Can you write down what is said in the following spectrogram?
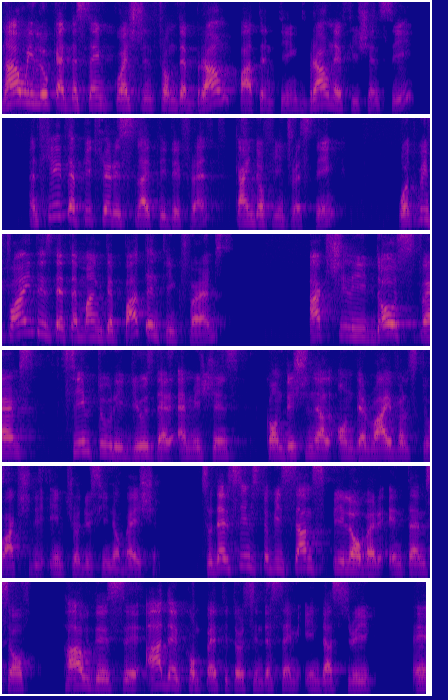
Now we look at the same question from the brown patenting, brown efficiency. And here the picture is slightly different, kind of interesting. What we find is that among the patenting firms, actually those firms seem to reduce their emissions conditional on the rivals to actually introduce innovation. So there seems to be some spillover in terms of how these uh, other competitors in the same industry uh,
